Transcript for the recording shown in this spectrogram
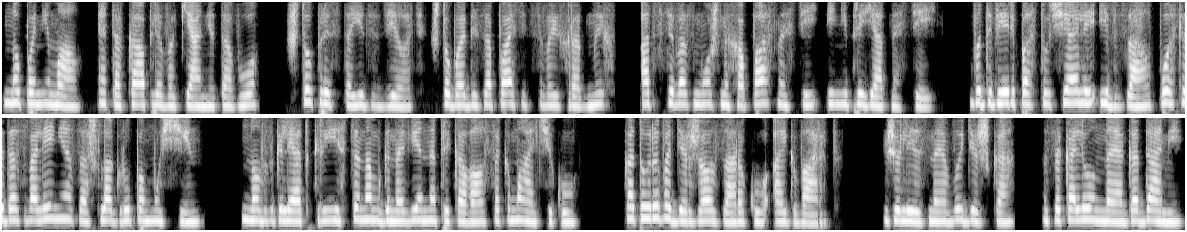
но понимал, это капля в океане того, что предстоит сделать, чтобы обезопасить своих родных от всевозможных опасностей и неприятностей. В дверь постучали, и в зал после дозволения зашла группа мужчин, но взгляд Кристена мгновенно приковался к мальчику, которого держал за руку Айгвард. Железная выдержка, закаленная годами,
